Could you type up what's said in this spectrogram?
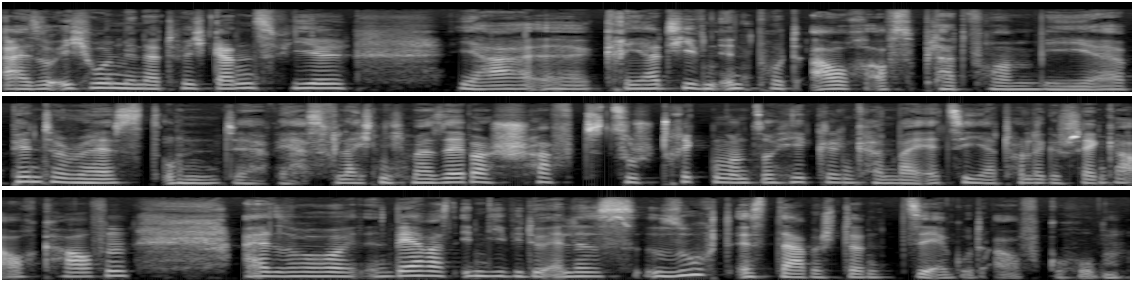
Also ich hole mir natürlich ganz viel ja, äh, kreativen Input auch auf so Plattformen wie äh, Pinterest und äh, wer es vielleicht nicht mal selber schafft zu stricken und so häkeln, kann bei Etsy ja tolle Geschenke auch kaufen. Also wer was Individuelles sucht, ist da bestimmt sehr gut aufgehoben.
